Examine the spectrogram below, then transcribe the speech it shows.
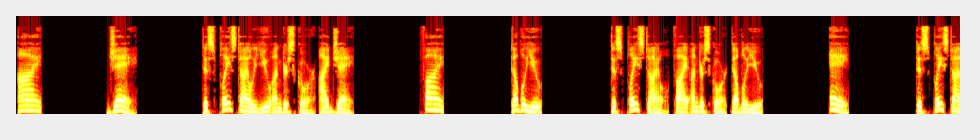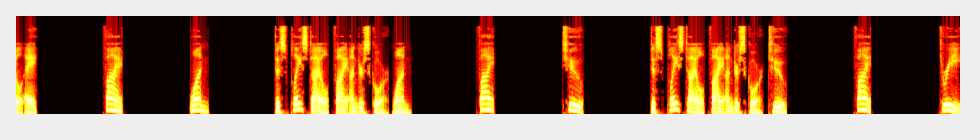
I. J. Display style U underscore I J. Phi. W. Display style Phi underscore W. A. Display style A. Phi. 1 display style Phi underscore 1 Phi 2 display style phi underscore 2 phi 3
